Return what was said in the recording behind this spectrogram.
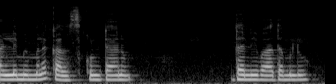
మళ్ళీ మిమ్మల్ని కలుసుకుంటాను. ధన్యవాదములు.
